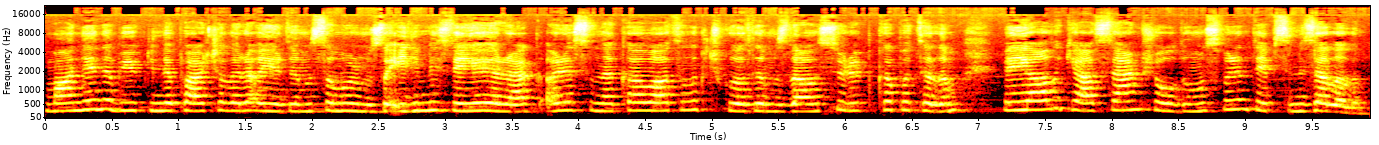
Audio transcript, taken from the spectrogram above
Mandalina büyüklüğünde parçalara ayırdığımız hamurumuzu elimizle yayarak arasına kahvaltılık çikolatamızdan sürüp kapatalım ve yağlı kağıt sermiş olduğumuz fırın tepsimize alalım.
